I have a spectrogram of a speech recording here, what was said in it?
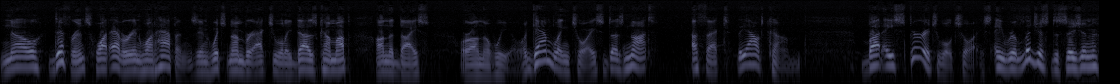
no difference whatever in what happens, in which number actually does come up on the dice or on the wheel. A gambling choice does not affect the outcome. But a spiritual choice, a religious decision,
